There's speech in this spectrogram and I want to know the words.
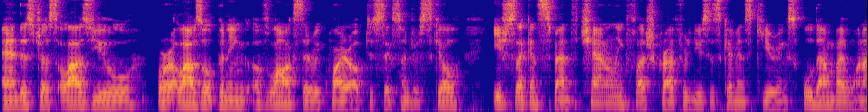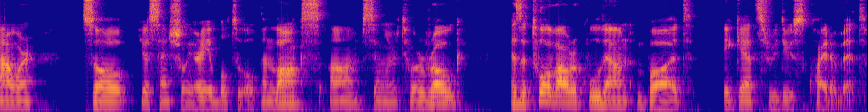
and this just allows you or allows opening of locks that require up to 600 skill. Each second spent channeling Fleshcraft reduces Kevin's Keyring's cooldown by one hour, so you essentially are able to open locks, um, similar to a rogue. Has a 12 hour cooldown, but it gets reduced quite a bit.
